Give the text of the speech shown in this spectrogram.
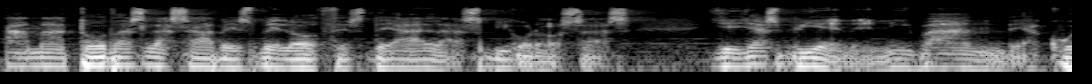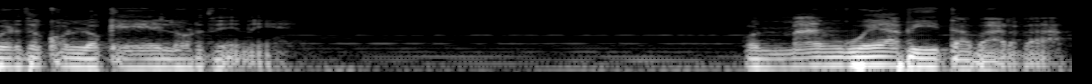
Ama a todas las aves veloces de alas vigorosas, y ellas vienen y van de acuerdo con lo que él ordene. Con Mangue habita Barda,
